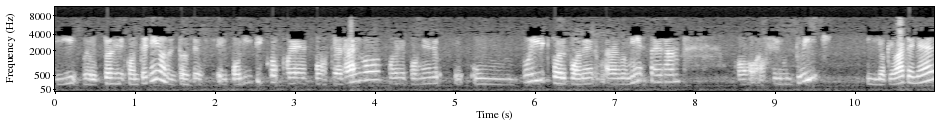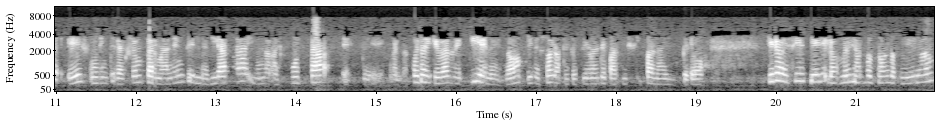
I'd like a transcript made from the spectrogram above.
y productores de contenido. Entonces, el político puede postear algo, puede poner eh, un tweet, puede poner algo en Instagram o hacer un Twitch y lo que va a tener es una interacción permanente, inmediata y una respuesta, este, bueno, después hay que ver de quiénes, ¿no? Quiénes son los que efectivamente participan ahí, pero Quiero decir que los medios no son lo que eran,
